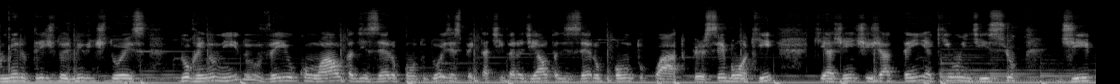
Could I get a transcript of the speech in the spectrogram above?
primeiro TRI de 2022 do Reino Unido veio com alta de 0,2, a expectativa era de alta de 0,4. Percebam aqui que a gente já tem aqui um indício de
